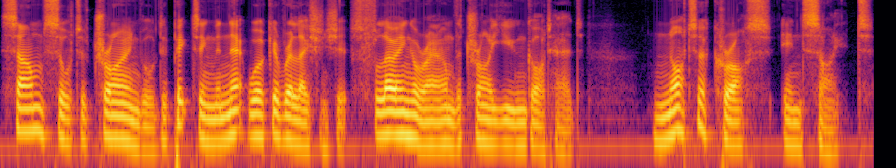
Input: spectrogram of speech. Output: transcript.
some sort of triangle depicting the network of relationships flowing around the triune Godhead, not a cross in sight.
